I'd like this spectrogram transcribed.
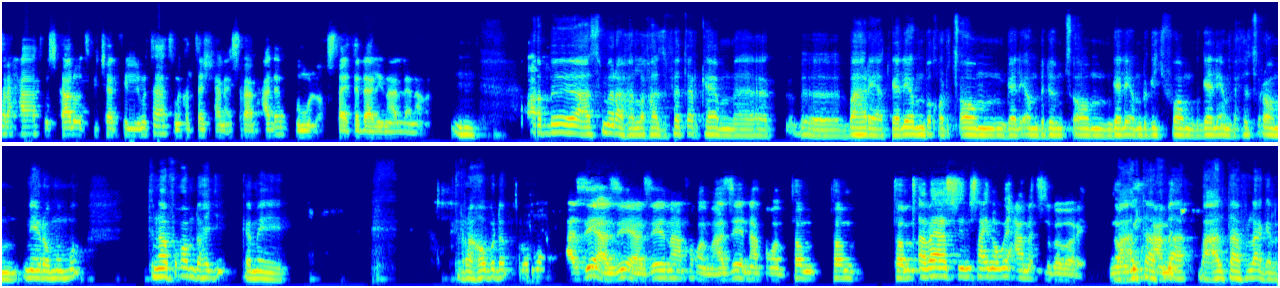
ስራሓት ምስ ካልኦት ፊቸር ፊልምታት ን ክልተ ሽሕን ዕስራን ሓደን ብምሉእ ክስታይ ተዳሊና ኣለና ኣብ ኣስመራ ከለካ ዝፈጠርካዮም ባህርያት ገሊኦም ብቅርፆም ገሊኦም ብድምፆም ገሊኦም ብግጅፎም ገሊኦም ብሕፅሮም ነይሮም እሞ ትናፍቆም ዶ ሕጂ ከመይ ትራኸቡ ዶ ኣዘ ኣዘ ኣዘ ናፍቆም ኣዘ ናፍቆም ቶም እቶም ጠባያ ሲ ምሳይ ነዊሕ ዓመት ዝገበሩ ነዊሕ ዓመት በዓል ታፍላ ገለ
